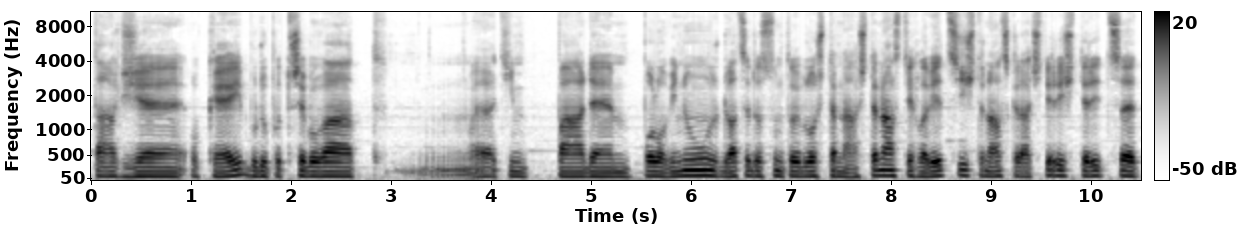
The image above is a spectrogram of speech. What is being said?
Takže OK, budu potřebovat eh, tím pádem polovinu, 28 to by bylo 14, 14 těchto věcí, 14 x 4, 40,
